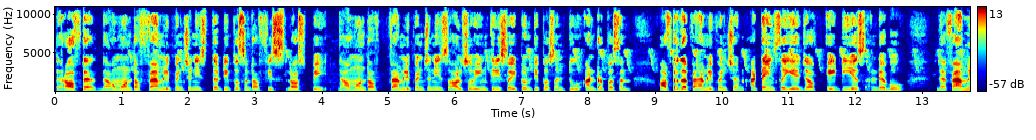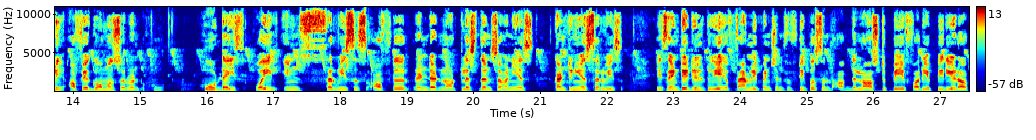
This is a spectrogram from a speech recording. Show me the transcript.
Thereafter, the amount of family pension is 30% of his lost pay. The amount of family pension is also increased by 20% to 100%. After the family pension attains the age of 80 years and above, the family of a government servant who, who dies while in services after rendered not less than 7 years continuous service is entitled to a family pension 50% of the last pay for a period of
